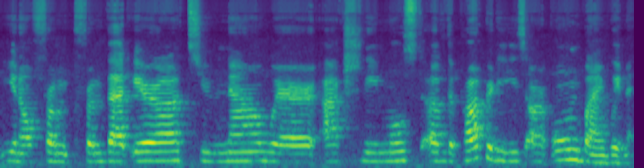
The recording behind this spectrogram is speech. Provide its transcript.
you know from from that era to now where actually most of the properties are owned by women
